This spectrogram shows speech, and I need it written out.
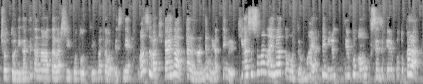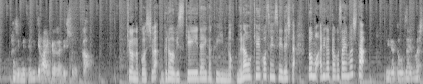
ちょっと苦手だな、新しいことっていう方はですね、まずは機会があったら何でもやってみる。気が進まないなと思っても、まあやってみるっていうことを癖づけることから始めてみてはいかがでしょうか。今日の講師はグロービス経営大学院の村尾恵子先生でした。どうもありがとうございました。ありがとうございまし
